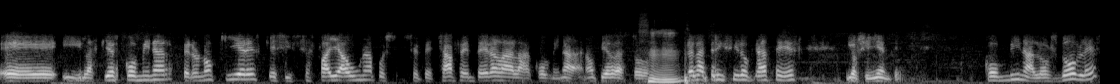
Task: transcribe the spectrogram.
Eh, y las quieres combinar, pero no quieres que si se falla una, pues se te chafe entera la, la combinada, no pierdas todo. Entonces la Trixie lo que hace es lo siguiente, combina los dobles,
